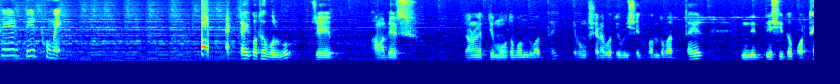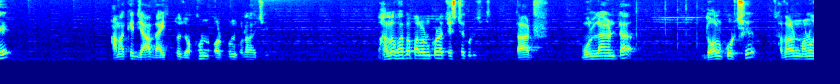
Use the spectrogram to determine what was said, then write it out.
ফের বীরভূমে। একটাই কথা বলব যে আমাদের জননেত্রী মমতা বন্দ্যোপাধ্যায় এবং সেনাপতি অভিষেক বন্দ্যোপাধ্যায়ের নির্দেশিত পথে আমাকে যা দায়িত্ব যখন অর্পণ করা হয়েছে, ভালোভাবে পালন করার চেষ্টা করেছি, তার মূল্যায়নটা দল করছে, সাধারণ মানুষ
